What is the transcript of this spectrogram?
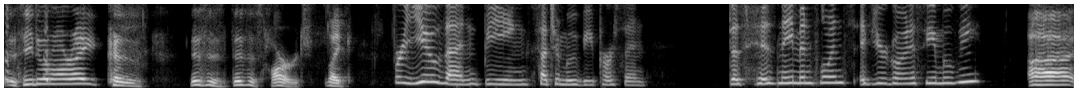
Is he doing all right? Because this is this is hard. Like, for you then being such a movie person, does his name influence if you're going to see a movie? uh,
